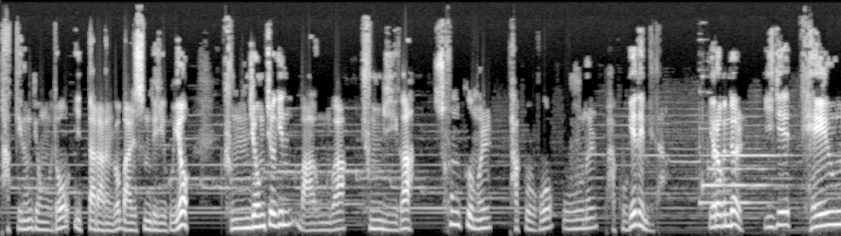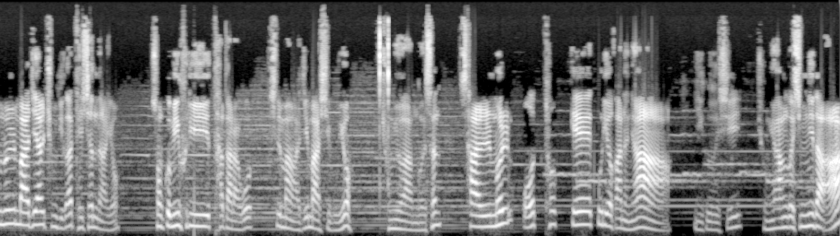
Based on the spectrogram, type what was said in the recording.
바뀌는 경우도 있다라는 거 말씀드리고요. 긍정적인 마음과 준비가 손금을 바꾸고 운을 바꾸게 됩니다. 여러분들 이제 대운을 맞이할 준비가 되셨나요? 손금이 흐릿하다라고 실망하지 마시고요. 중요한 것은 삶을 어떻게 꾸려가느냐 이것이 중요한 것입니다.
